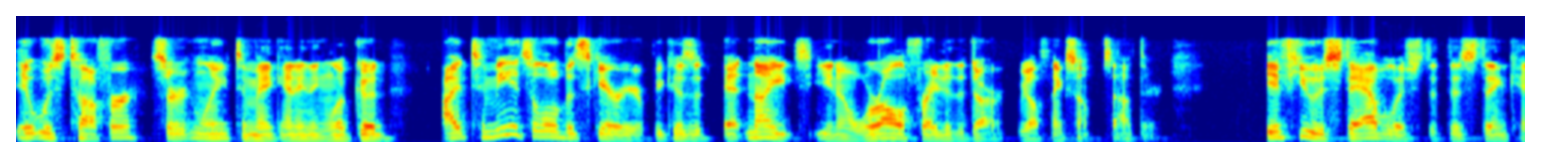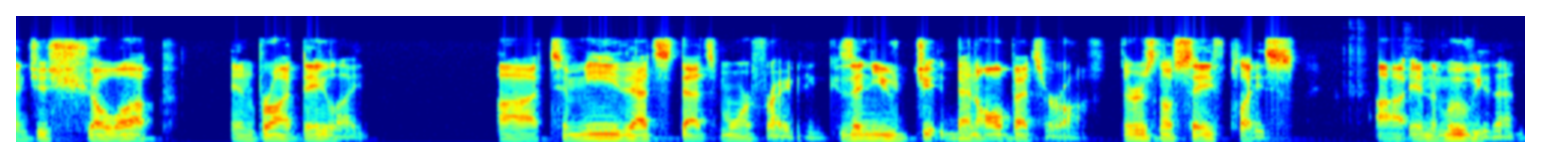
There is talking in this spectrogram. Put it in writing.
it was tougher certainly to make anything look good. I to me it's a little bit scarier because at night, you know, we're all afraid of the dark. We all think something's out there. If you establish that this thing can just show up in broad daylight, uh, to me that's that's more frightening because then you then all bets are off. There is no safe place uh, in the movie then.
